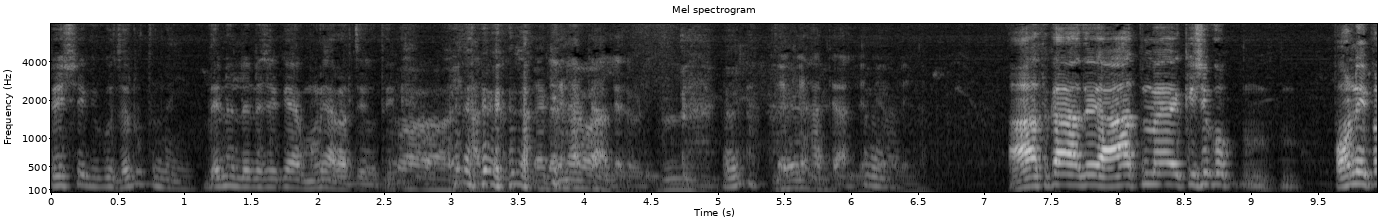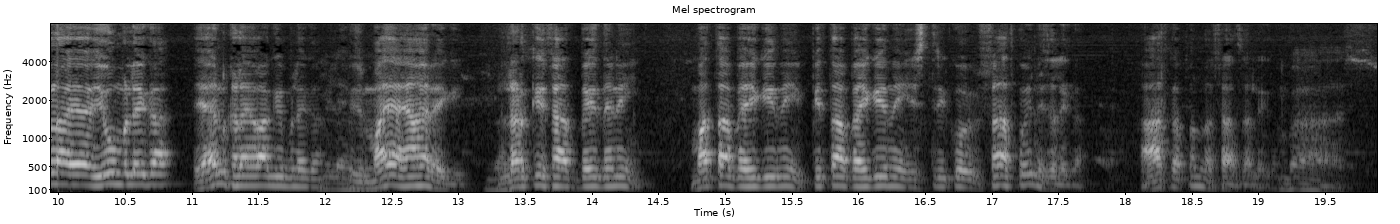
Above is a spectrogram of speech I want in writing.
पैसे की कोई ज़रूरत नहीं देने लेने से क्या मुनिया राज्य होती हाथ का हाथ में किसी को पानी पिलाया यू मिलेगा या अन्न खड़ा आगे मिलेगा। माया यहाँ रहेगी। लड़के साथ बहदे नहीं माता बहेगी नहीं पिता बहेगी नहीं स्त्री को साथ कोई नहीं चलेगा। हाथ का पन्ना साथ चलेगा। बस।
